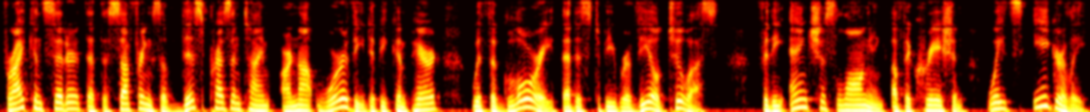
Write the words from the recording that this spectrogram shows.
For I consider that the sufferings of this present time are not worthy to be compared with the glory that is to be revealed to us. For the anxious longing of the creation waits eagerly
